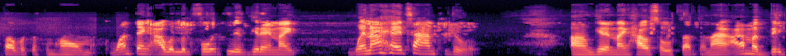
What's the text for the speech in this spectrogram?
start working from home, one thing I would look forward to is getting like when I had time to do it. Um, getting like household stuff done. I, I'm a big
